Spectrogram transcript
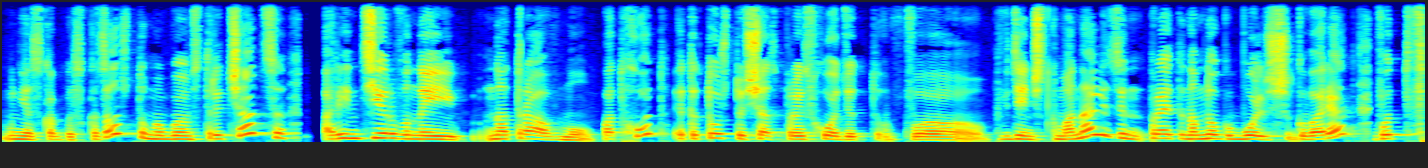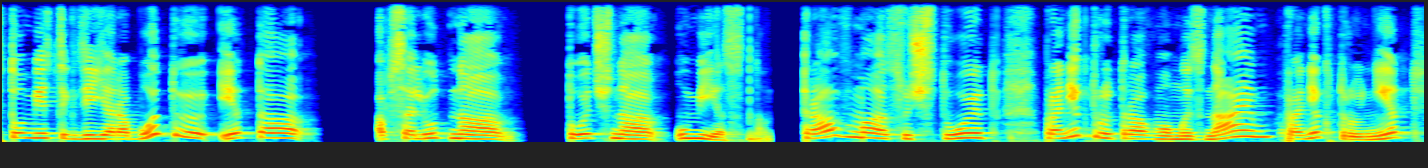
мне как бы сказал, что мы будем встречаться, ориентированный на травму подход – это то, что сейчас происходит в поведенческом анализе. Про это намного больше говорят. Вот в том месте, где я работаю, это абсолютно точно уместно. Травма существует. Про некоторую травму мы знаем, про некоторую нет.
